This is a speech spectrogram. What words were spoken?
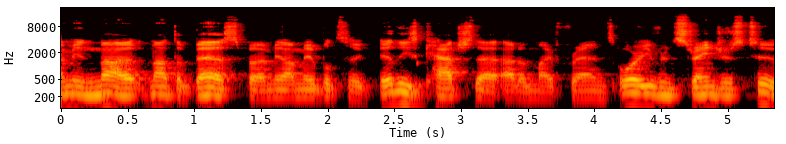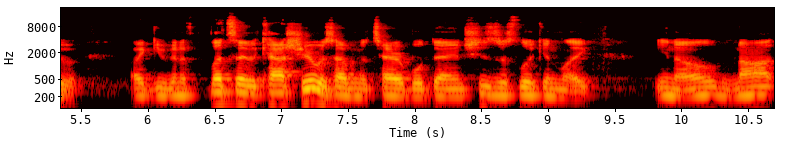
I mean, not not the best, but I mean, I'm able to at least catch that out of my friends or even strangers too. Like even if let's say the cashier was having a terrible day and she's just looking like, you know, not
